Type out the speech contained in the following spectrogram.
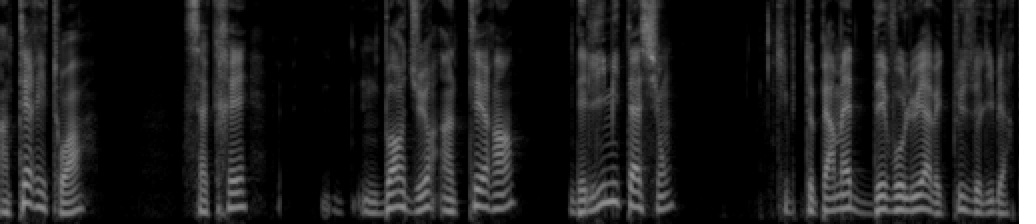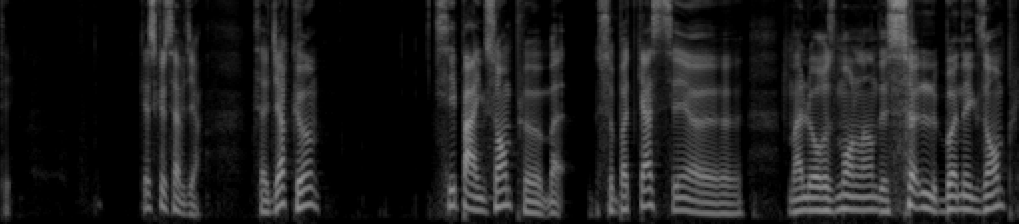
un territoire, ça crée une bordure, un terrain, des limitations qui te permettent d'évoluer avec plus de liberté. Qu'est-ce que ça veut dire? Ça veut dire que si par exemple, bah, ce podcast, c'est euh, malheureusement l'un des seuls bons exemples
